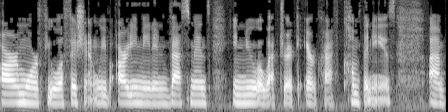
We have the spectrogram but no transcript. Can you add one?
are more fuel efficient. We've already made investments in new electric aircraft companies. Um,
